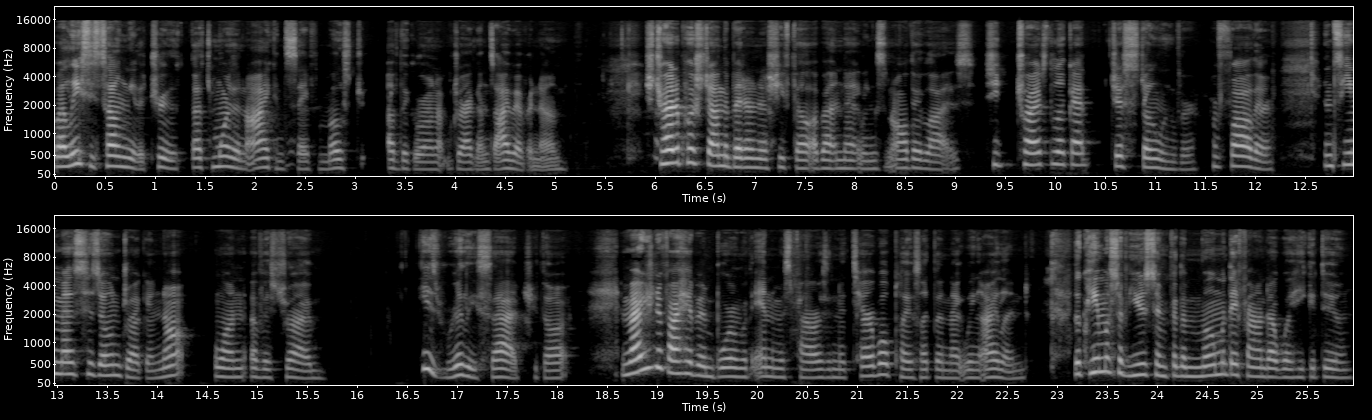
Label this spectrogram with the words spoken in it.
But at least he's telling me the truth. That's more than I can say for most of the grown up dragons I've ever known. She tried to push down the bitterness she felt about Nightwings and all their lies. She tried to look at just Stonemover, her father, and see him as his own dragon, not one of his tribe. He's really sad, she thought. Imagine if I had been born with animus powers in a terrible place like the Nightwing Island. The Queen must have used him for the moment they found out what he could do.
